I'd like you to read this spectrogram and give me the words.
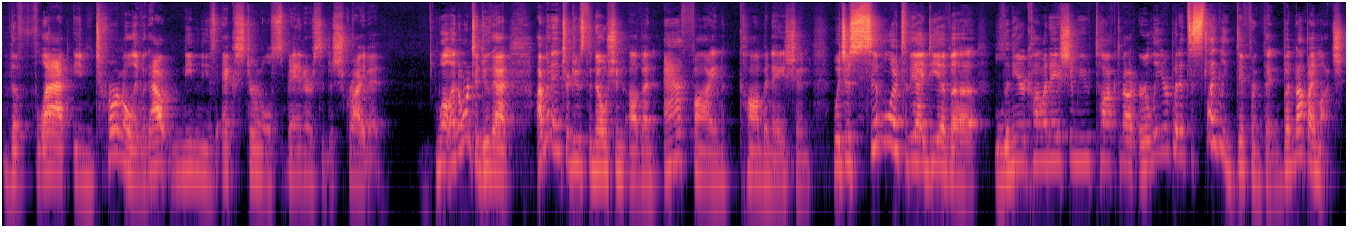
the flat internally without needing these external spanners to describe it? Well, in order to do that, I'm going to introduce the notion of an affine combination, which is similar to the idea of a linear combination we talked about earlier, but it's a slightly different thing, but not by much.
